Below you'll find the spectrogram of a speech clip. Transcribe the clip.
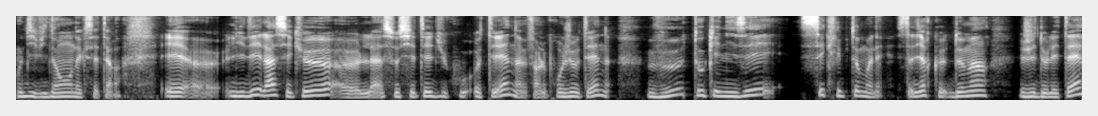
aux dividendes, etc. Et euh, l'idée là, c'est que euh, la société du coup OTN, enfin le projet OTN, veut tokeniser ces crypto-monnaies. C'est-à-dire que demain j'ai de l'Ether,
